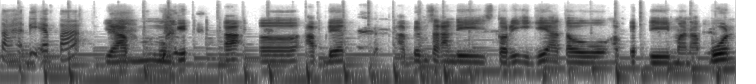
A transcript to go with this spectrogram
tah di eta. Ya mungkin kita eh, update update misalkan di story IG atau update di mana pun.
